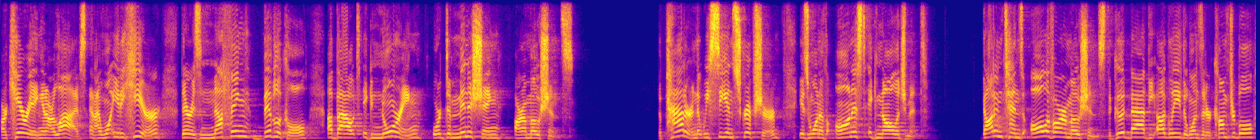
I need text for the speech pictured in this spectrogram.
are carrying in our lives. And I want you to hear there is nothing biblical about ignoring or diminishing our emotions. The pattern that we see in Scripture is one of honest acknowledgement. God intends all of our emotions, the good, bad, the ugly, the ones that are comfortable,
